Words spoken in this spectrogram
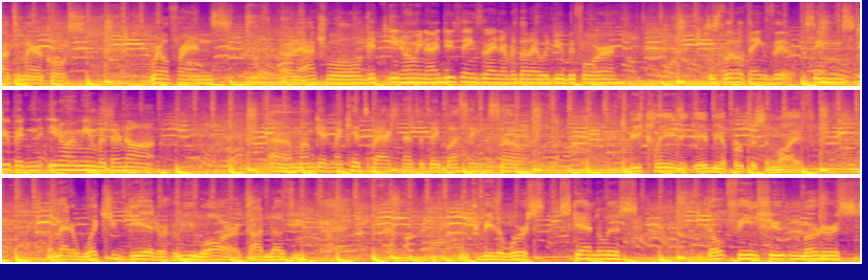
lots of miracles, real friends, an actual get. You know, I mean, I do things that I never thought I would do before just little things that seem stupid, you know what I mean, but they're not. Um, I'm getting my kids back. That's a big blessing. So to be clean, it gave me a purpose in life. No matter what you did or who you are, God loves you. You could be the worst scandalous, dope fiend shooting, murderous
